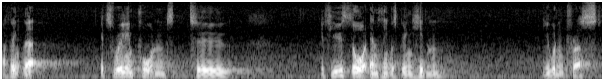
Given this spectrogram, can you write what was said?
I think that it's really important to if you thought anything was being hidden, you wouldn't trust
